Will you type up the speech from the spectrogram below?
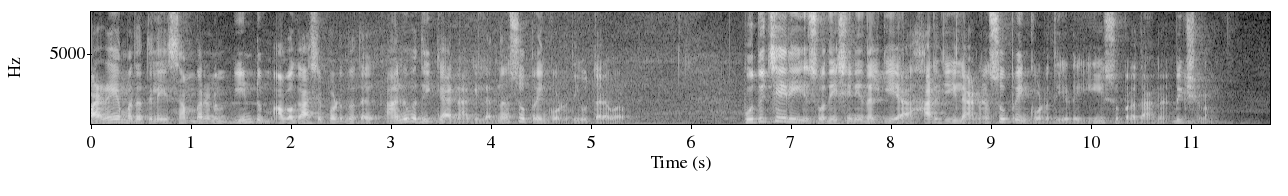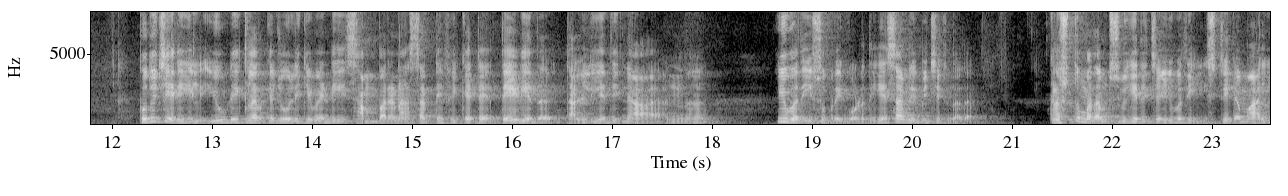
പഴയ മതത്തിലെ സംവരണം വീണ്ടും അവകാശപ്പെടുന്നത് അനുവദിക്കാനാകില്ലെന്ന് സുപ്രീം കോടതി ഉത്തരവ്. പുതുച്ചേരി സ്വദേശിനി നൽകിയ ഹർജിയിലാണ് സുപ്രീം കോടതിയുടെ ഈ സുപ്രധാന വീക്ഷണം. പുതുച്ചേരിയിൽ യു ഡി ക്ലർക്ക് ജോലിക്ക് വേണ്ടി സംവരണ സർട്ടിഫിക്കറ്റ് തേടിയത് തള്ളിയതിനാണ് യുവതി സുപ്രീം കോടതിയെ സമീപിച്ചിരുന്നത്. ക്രിസ്തുമതം സ്വീകരിച്ച യുവതി സ്ഥിരമായി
